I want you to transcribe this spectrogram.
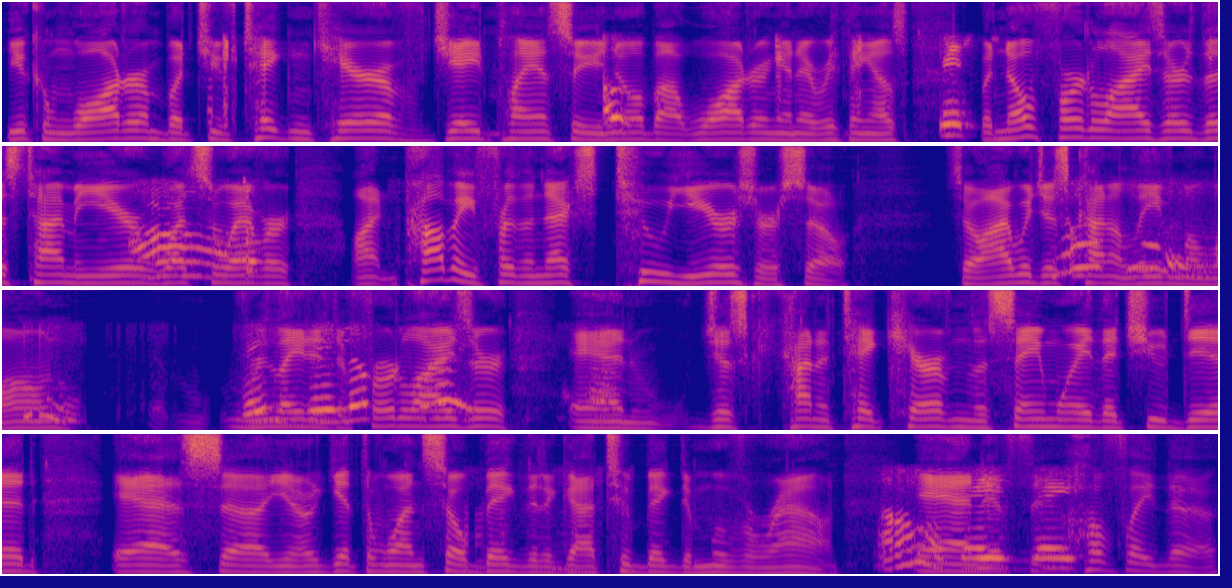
you can water them. But you've taken care of jade plants, so you know about watering and everything else. But no fertilizer this time of year Oh. whatsoever. On probably for the next two years or so. So I would just kind of leave them alone related to fertilizer and just kind of take care of them the same way that you did as uh, you know get the one so big that it got too big to move around Oh, and they- if the- they- hopefully the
